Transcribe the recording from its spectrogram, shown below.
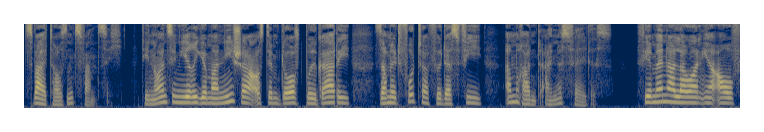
2020. Die 19-jährige Manisha aus dem Dorf Bulgari sammelt Futter für das Vieh am Rand eines Feldes. Vier Männer lauern ihr auf,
